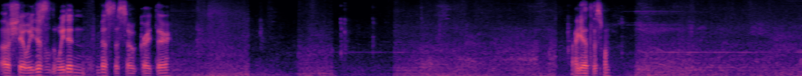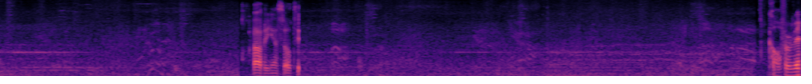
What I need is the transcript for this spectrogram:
Oh shit, we just we didn't miss the soak right there. I got this one. Popping SLT. Call for Vin.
